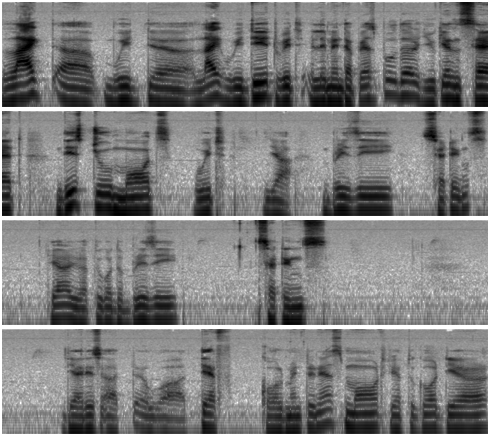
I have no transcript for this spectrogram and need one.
like uh, we uh, like we did with Elementor Page Builder you can set these two modes with yeah Brizy settings. Here you have to go to Brizy settings. There is a uh, def called maintenance mode you have to go there.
